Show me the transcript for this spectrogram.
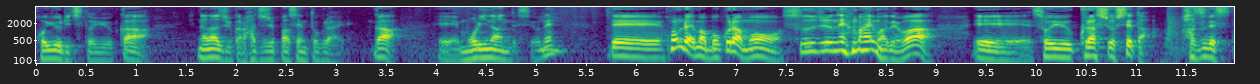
保有率というか70から80%ぐらいが、えー森なんですよね。で本来まあ僕らも数十年前までは、えーそういう暮らしをしてたはずです。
